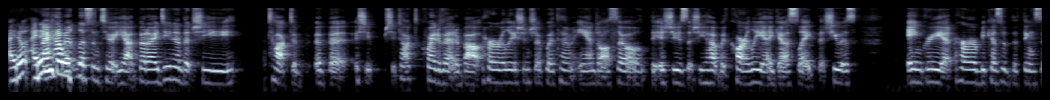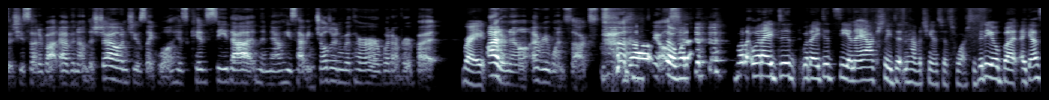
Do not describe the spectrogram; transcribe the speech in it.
I don't. I didn't. I haven't listened to it yet, but I do know that she talked a, a, bit she she talked quite a bit about her relationship with him and also the issues that she had with Carly I guess like that she was angry at her because of the things that she said about Evan on the show and she was like well his kids see that and then now he's having children with her or whatever but right. I don't know. Everyone sucks. Well, so what, what what I did what I did see and I actually didn't have a chance just to watch the video but I guess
